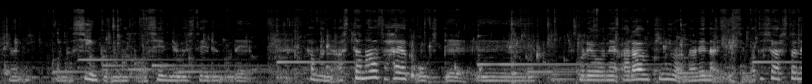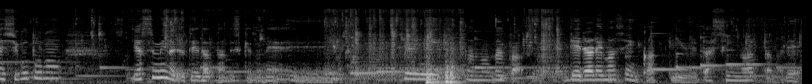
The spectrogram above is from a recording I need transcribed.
ー、何？このシンクの中を占領しているので多分ね明日の朝早く起きて、えー、これをね洗う気にはなれないですよ。私明日ね仕事の休みの予定だったんですけどね、えー、急にあのなんか出られませんかっていう打診があったので、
